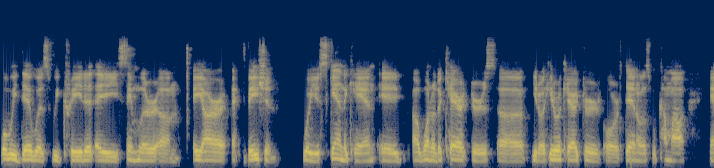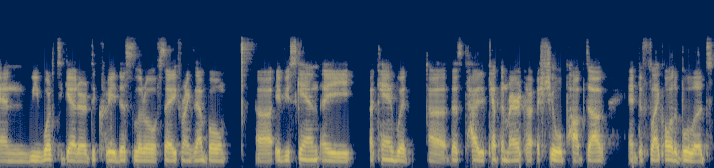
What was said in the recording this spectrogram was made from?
What we did was we created a similar um, AR activation where you scan the can, a, uh, one of the characters, uh, you know, hero character or Thanos will come out, and we work together to create this little, say, for example, uh, if you scan a, a can with uh, that's tied to Captain America, a shield pops out and deflect all the bullets.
